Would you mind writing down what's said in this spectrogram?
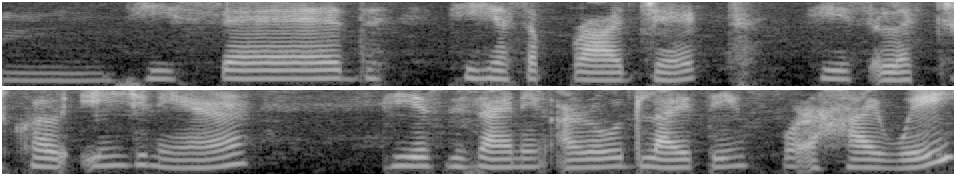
Um, he said he has a project. He is electrical engineer. He is designing a road lighting for a highway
